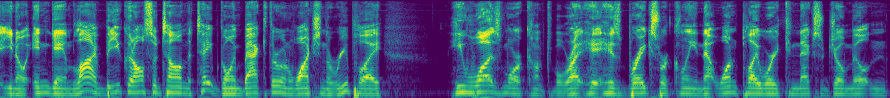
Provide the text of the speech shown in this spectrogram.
you know, in game live. But you could also tell on the tape, going back through and watching the replay, he was more comfortable. Right, his, his breaks were clean. That one play where he connects with Joe Milton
